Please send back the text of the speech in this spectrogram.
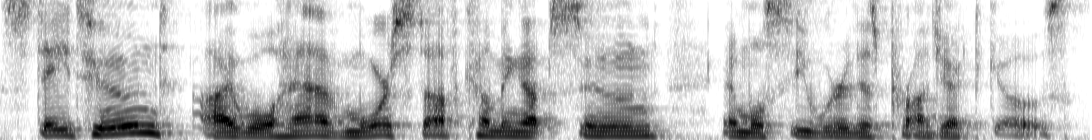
stay tuned. I will have more stuff coming up soon and we'll see where this project goes.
